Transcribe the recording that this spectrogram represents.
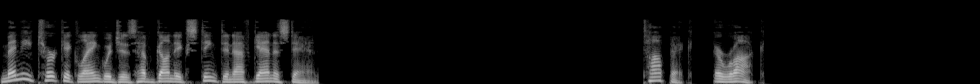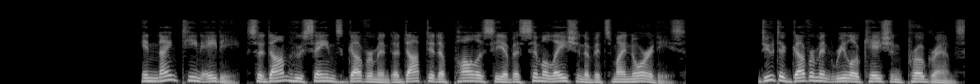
Many Turkic languages have gone extinct in Afghanistan. Iraq In 1980, Saddam Hussein's government adopted a policy of assimilation of its minorities. Due to government relocation programs,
